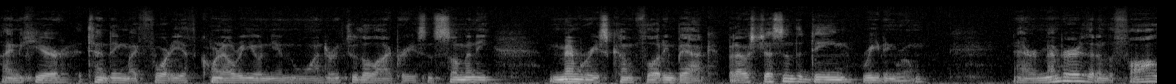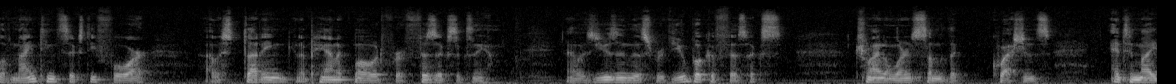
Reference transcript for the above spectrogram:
I'm here attending my 40th Cornell reunion, wandering through the libraries, and so many memories come floating back. But I was just in the Dean reading room, and I remember that in the fall of 1964, I was studying in a panic mode for a physics exam. I was using this review book of physics trying to learn some of the questions. And to my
